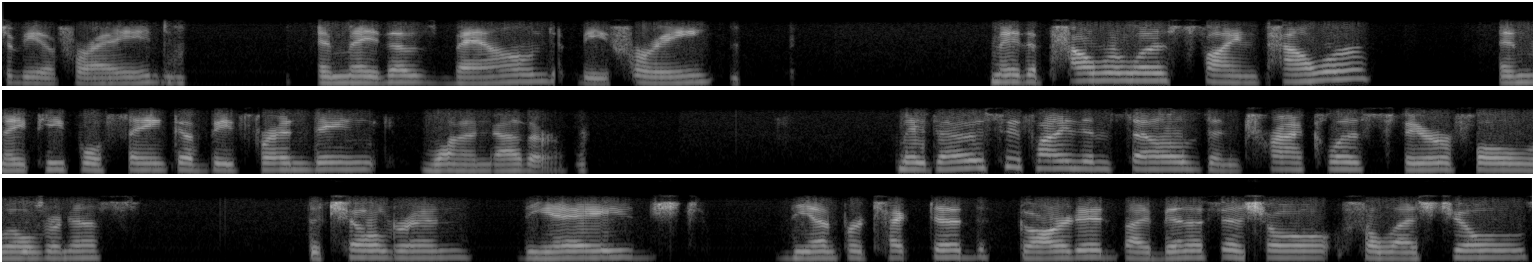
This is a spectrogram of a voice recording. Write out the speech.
to be afraid, and may those bound be free. May the powerless find power, and may people think of befriending one another. May those who find themselves in trackless, fearful wilderness, the children, the aged, the unprotected, guarded by beneficial celestials,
